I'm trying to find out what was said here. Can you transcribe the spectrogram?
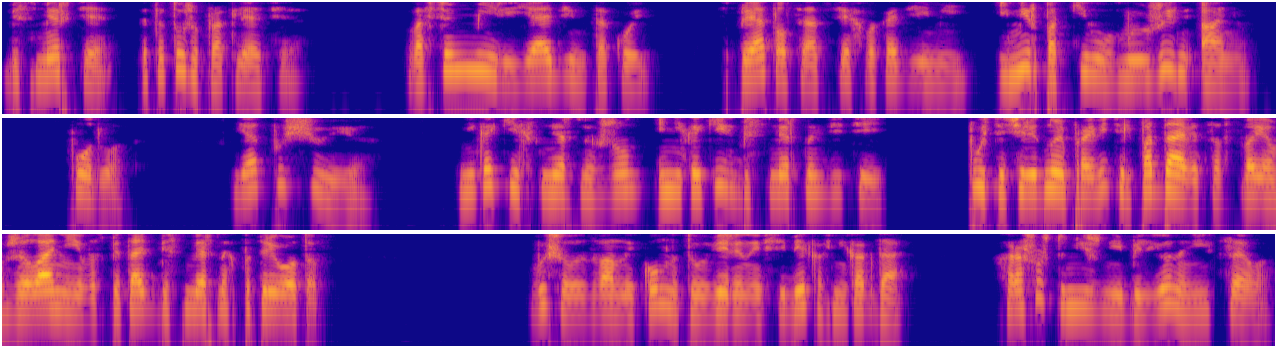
Бессмертие — это тоже проклятие. Во всем мире я один такой. Спрятался от всех в академии, и мир подкинул в мою жизнь Аню. Подло. Я отпущу ее. Никаких смертных жен и никаких бессмертных детей. Пусть очередной правитель подавится в своем желании воспитать бессмертных патриотов. Вышел из ванной комнаты, уверенный в себе, как никогда. Хорошо, что нижнее белье на ней цело.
